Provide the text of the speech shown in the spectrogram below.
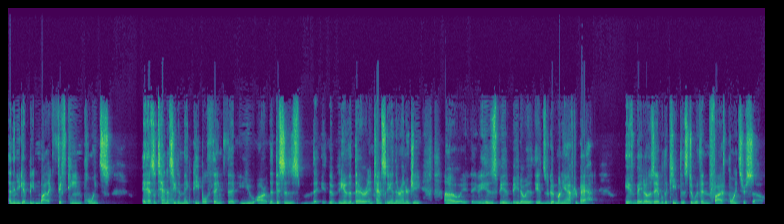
and then you get beaten by like 15 points. It has a tendency mm. to make people think that you are that this is that, you know that their intensity and their energy uh, is you know it's good money after bad if Beto is able to keep this to within five points or so,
